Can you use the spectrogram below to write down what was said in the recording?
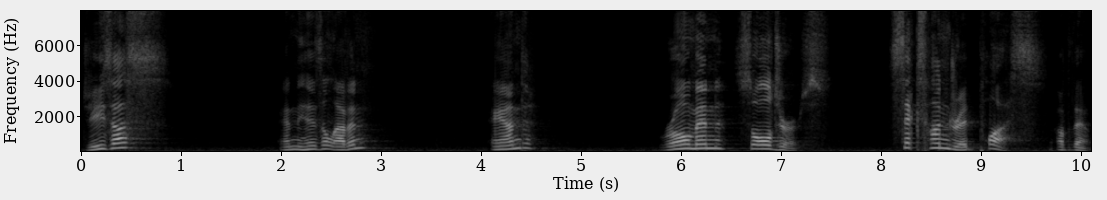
Jesus and his 11 and Roman soldiers, 600 plus of them,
